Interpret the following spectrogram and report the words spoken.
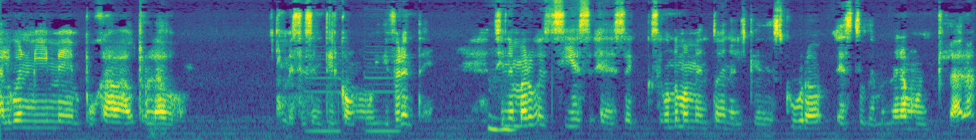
algo en mí me empujaba a otro lado y me hace sentir como muy diferente. Sin embargo, sí es ese segundo momento en el que descubro esto de manera muy clara.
